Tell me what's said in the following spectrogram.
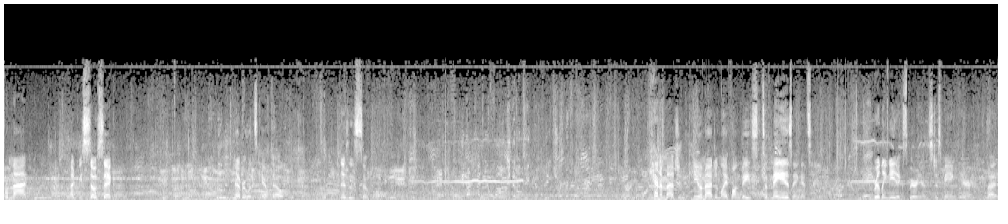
from that. I'd be so sick. Everyone's camped out. This is so cool. Can't imagine. Can you imagine life on base? It's amazing. It's really neat experience just being here. But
